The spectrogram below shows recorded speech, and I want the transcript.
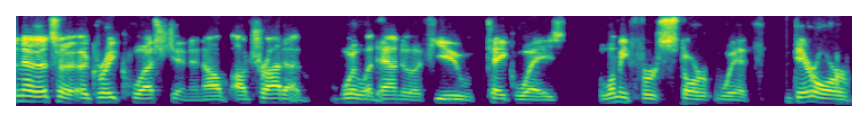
no, that's a, a great question, and I'll I'll try to boil it down to a few takeaways. But let me first start with there are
